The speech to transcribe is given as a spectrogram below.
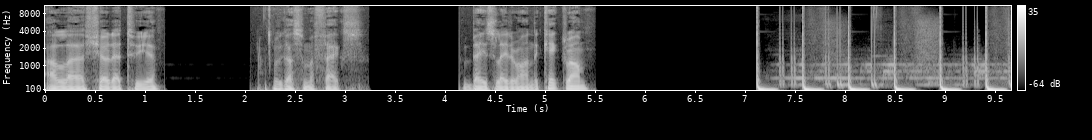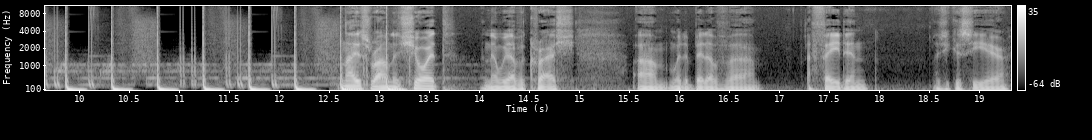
I'll uh, show that to you. We've got some effects. Bass later on, the kick drum. nice round and short, and then we have a crash um, with a bit of uh, a fade in, as you can see here.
